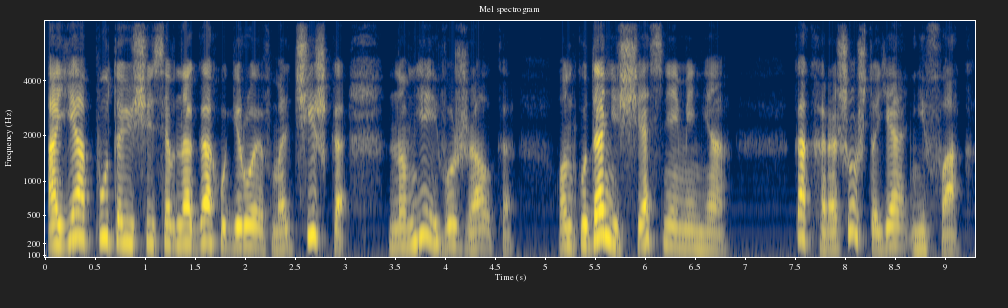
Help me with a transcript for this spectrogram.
а я путающийся в ногах у героев мальчишка но мне его жалко. Он куда несчастнее меня. Как хорошо что я не фак.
